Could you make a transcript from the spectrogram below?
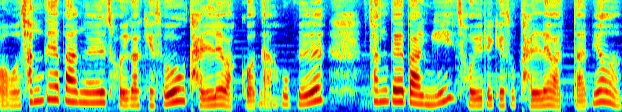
어, 상대방을 저희가 계속 달래왔거나 혹은 상대방이 저희를 계속 달래왔다면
